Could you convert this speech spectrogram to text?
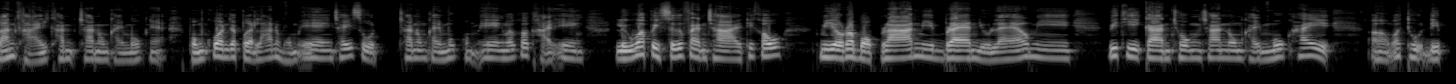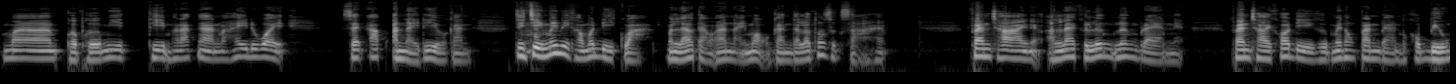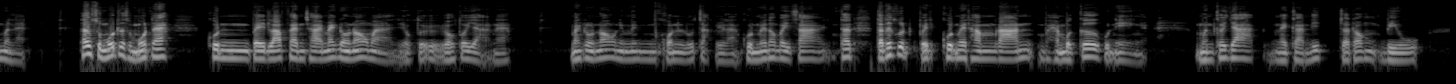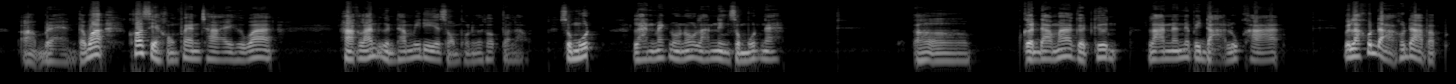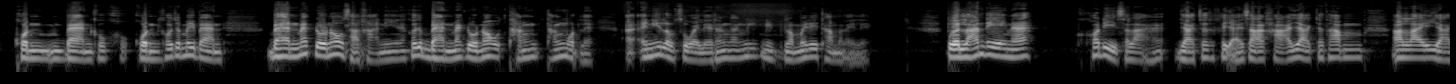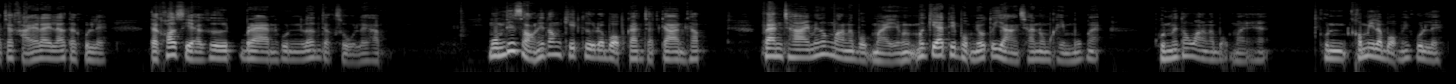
ร้านขายชานมไข่มุกเนี่ยผมควรจะเปิดร้านของผมเอง ใช้สูตรชานมไข่มุกผมเอง แล้วก็ขายเอง หรือว่าไปซื้อแฟรนไชส์ที่เขา มีระบบร้านมีแบรนด์อยู่แล้ว มีวิธีการชงชานมไข่มุกให้วัตถุดิบมาเผลอๆมีทีมพนักงานมาให้ด้วย set up อันไหนดีกว่ากัน จริง ๆ ไม่มีคำว่าดีกว่า มันแล้วแต่ว่าอันไหนเหมาะกันแต่เราต้องศึกษาครับแฟรนไชส์เนี่ยอันแรกคือเรื่องเรื่องแบรนด์เนี่ยแฟรนไชส์ข้อดีคือไม่ต้องปั้นแบรนด์เพราะเขาบิวมาแล้วถ้าสมมติสมมตินะ คุณไปรับแฟรนไชส์แมคโดนัลด์มายกตัวยกตัวอย่างนะ แมคโดนัลด์นี่มันมีคนรู้จักอยู่แล้ว คุณไม่ต้องไปสร้าง ถ้าแต่ถ้าคุณไปคุณไปทำร้านแฮมเบอร์เกอร์คุณเองอะมันก็ยากในการที่จะต้องบิวแบรนด์แต่ว่าข้อเสียของแฟรนไชส์คือว่า หากร้านอื่นทำไม่ดีจะส่งผลกระทบต่อเรา สมมุติร้านแมคโดนัลด์ร้านหนึ่งสมมุตินะเออเกิดดราม่าเกิดขึ้น ร้านนั้นเนี่ยไปด่าลูกค้า เวลาเขาด่าเขาด่าแบบคนแบนเขาคนเขาจะไม่แบน แบนแมคโดนัลล์สาขานี้นะเขาจะแบนแมคโดนัลล์ทั้งทั้งหมดเลยไอ้นี่เราสวยเลยทั้งทั้งนี่เราไม่ได้ทำอะไรเลย เปิดร้านเองนะ ข้อดีสลายฮะอยากจะขยายสาขาอยากจะทำอะไร อยากจะขายอะไรแล้วแต่คุณเลย แต่ข้อเสียคือแบรนด์คุณเริ่มจากศูนย์เลยครับ มุมที่ 2 ที่ต้องคิดคือระบบการจัดการครับแฟรนไชส์ไม่ต้องวางระบบใหม่ เมื่อกี้ที่ผมยกตัวอย่างชานมไข่มุกอะ่ะคุณไม่ต้องวางระบบใหม่ฮะคุณเขามีระบบให้คุณเลย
